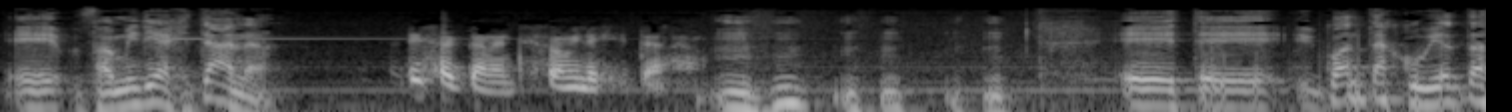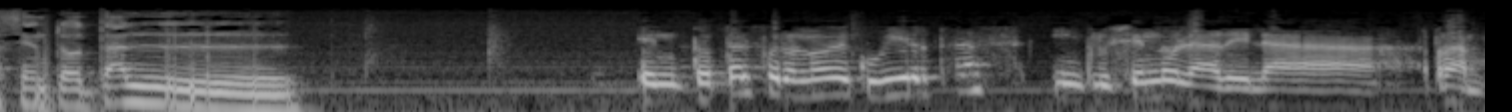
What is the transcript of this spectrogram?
eh, familia gitana. Exactamente, familia gitana. Este, ¿Cuántas cubiertas en total? En total fueron nueve cubiertas, incluyendo la de la RAM.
